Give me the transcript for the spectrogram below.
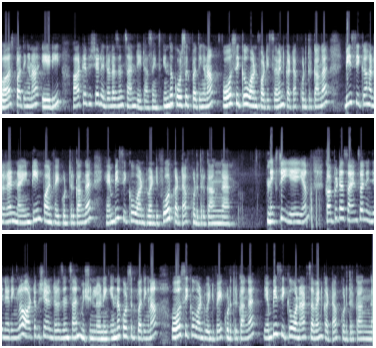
ஃபர்ஸ்ட் பார்த்தீங்கன்னா AD artificial intelligence and data science இந்த கோர்ஸுக்கு பார்த்தீங்கன்னா ஓசிக்கு one forty seven cut off கொடுத்துருக்காங்க. பிசிக்கு hundred and nineteen point five கொடுத்துருக்காங்க. எம்பிசிக்கு one twenty four cut off கொடுத்துருக்காங்க next AM computer science and இன்ஜினியரிங்கில் artificial intelligence and machine learning இந்த கோர்ஸுக்கு பார்த்தீங்கன்னா ஓசிக்கு ஒன் டுவெண்ட்டி ஃபைவ் கொடுத்துருக்காங்க. எம்பிசிக்கு one not seven cut off கொடுத்துருக்காங்க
